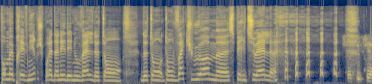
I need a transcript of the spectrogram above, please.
pour me prévenir. Je pourrais donner des nouvelles de ton de ton ton vacuum spirituel. c'est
